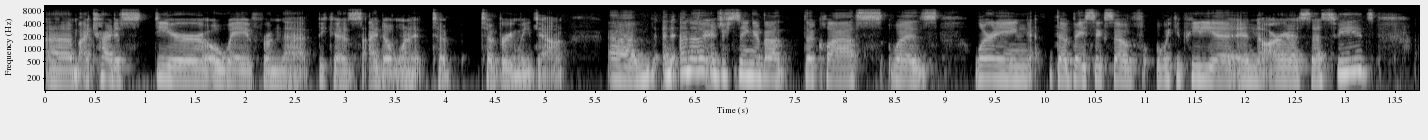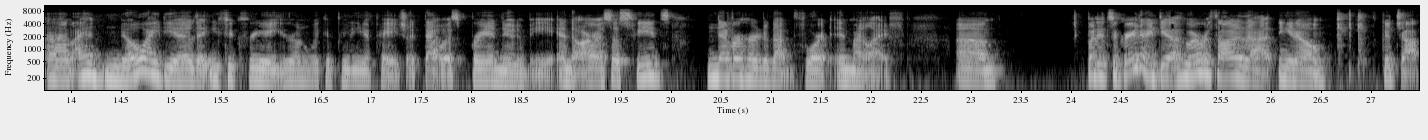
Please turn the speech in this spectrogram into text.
um, I try to steer away from that because I don't want it to to bring me down. Um, and another interesting about the class was learning the basics of Wikipedia and the RSS feeds. Um, I had no idea that you could create your own Wikipedia page. Like that was brand new to me. And the RSS feeds, never heard of that before in my life. Um, but it's a great idea. Whoever thought of that, you know, good job.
